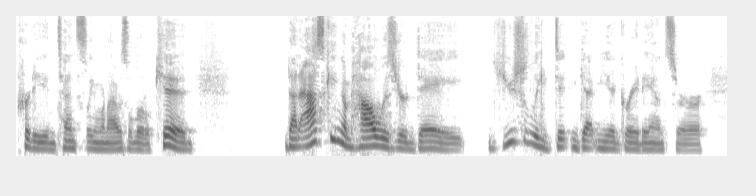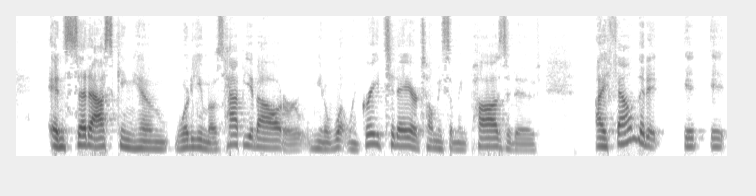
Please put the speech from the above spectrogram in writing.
pretty intensely when I was a little kid, that asking him how was your day? usually didn't get me a great answer. Instead asking him what are you most happy about? or you know what went great today? or tell me something positive i found that it it it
